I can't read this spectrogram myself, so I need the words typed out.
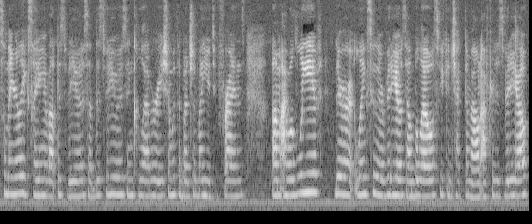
Something really exciting about this video is that this video is in collaboration with a bunch of my YouTube friends. Um, I will leave their links to their videos down below so you can check them out after this video.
